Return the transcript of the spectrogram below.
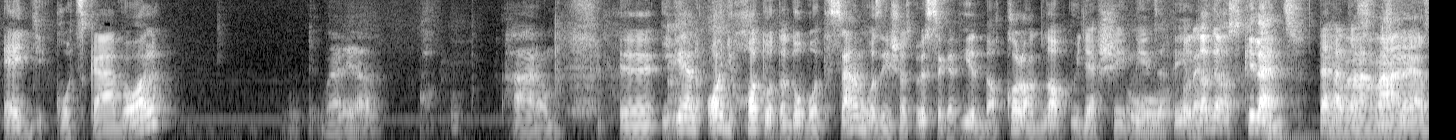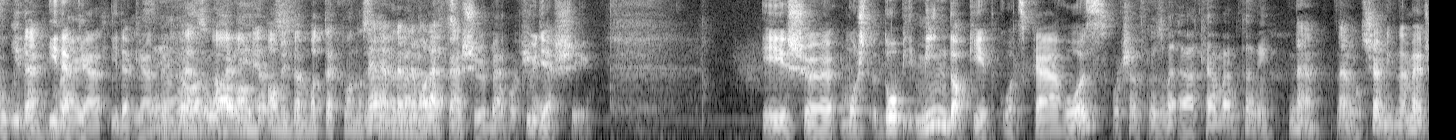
egy kockával, Várjál. Három. Ö, igen, adj hatot a dobott számhoz, és az összeget írd be a kalandlap ügyesség négyzetébe. De, de az 9. Tehát Már- az, az már kilenc. elbuktunk ide, ide kell, ide kell Ez be. Ez a, ami, amiben matek van, az Nem, nem, nem, a legfelsőben. Ja. Ügyesség. És ö, most dobj mind a két kockához, Bocsánat, közben el kell menteni? Nem, nem, semmit nem ments.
